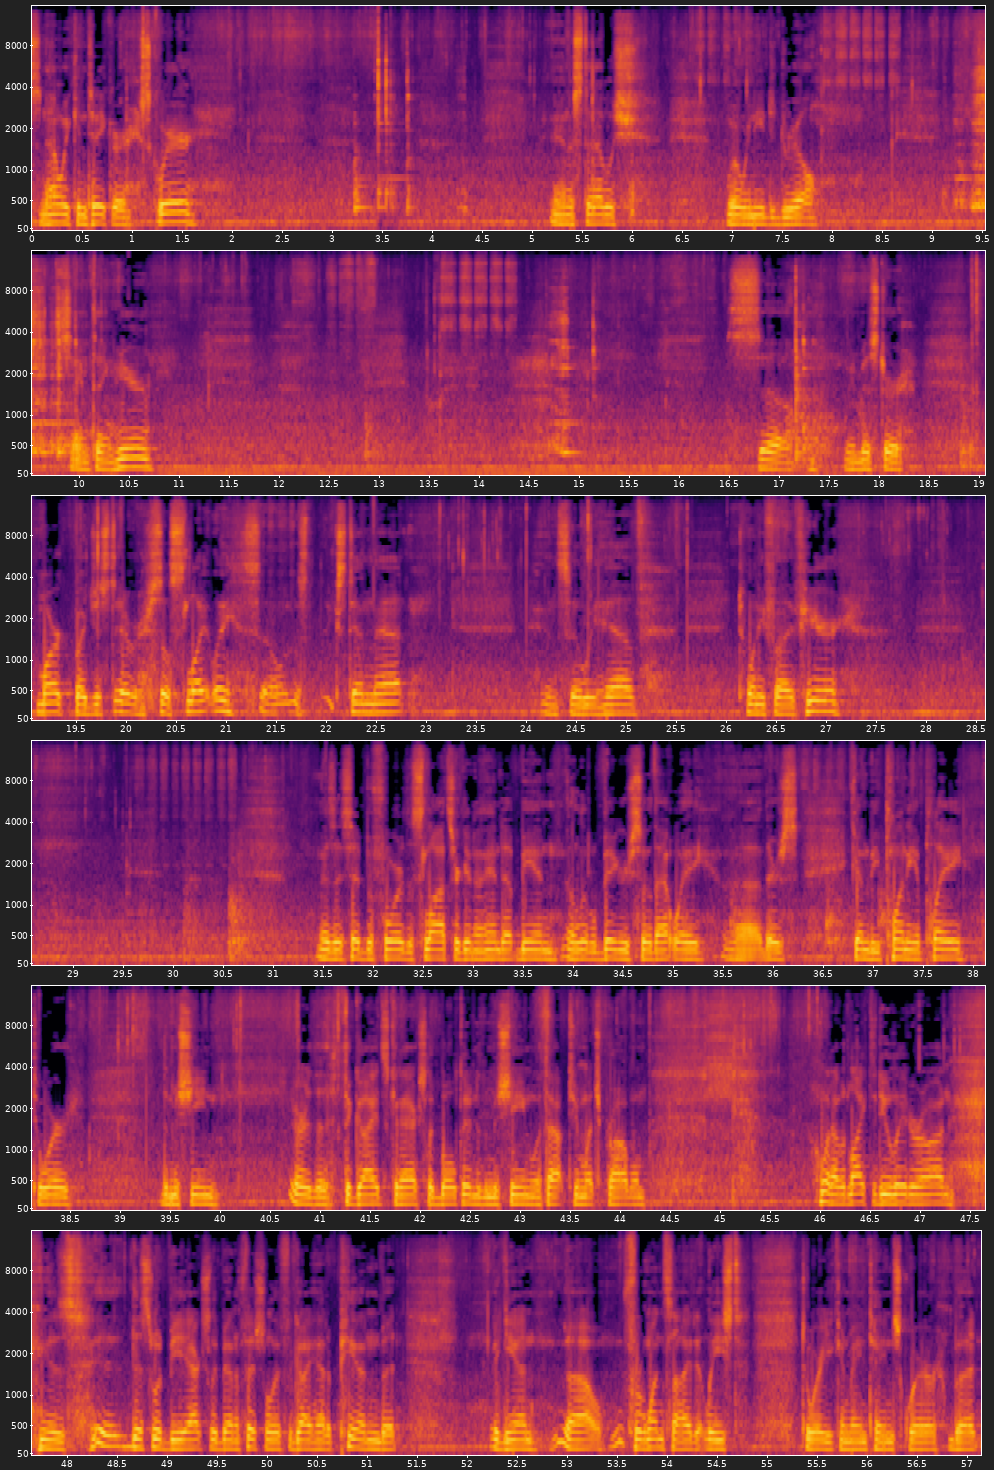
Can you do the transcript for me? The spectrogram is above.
So now we can take our square and establish where we need to drill. Same thing here. So we missed our mark by just ever so slightly, so we'll just extend that. And so we have 25 here. As I said before, the slots are going to end up being a little bigger, so that way uh, there's going to be plenty of play to where the machine or the, the guides can actually bolt into the machine without too much problem what I would like to do later on is uh, this would be actually beneficial if the guy had a pin, but again, uh, for one side at least, to where you can maintain square. But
